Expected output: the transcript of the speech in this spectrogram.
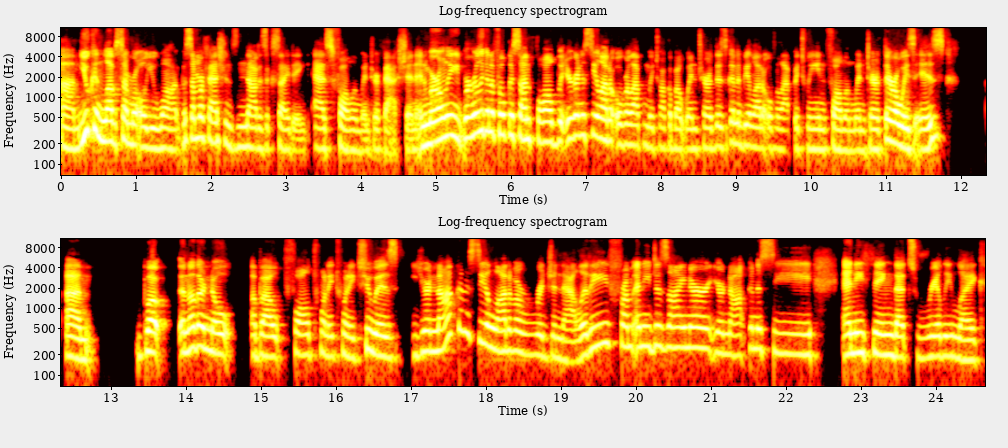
Um, you can love summer all you want, but summer fashion's not as exciting as fall and winter fashion. And we're only we're really going to focus on fall, but you're going to see a lot of overlap when we talk about winter. There's going to be a lot of overlap between fall and winter. There always is. Um, but another note about fall 2022 is you're not going to see a lot of originality from any designer. You're not going to see anything that's really like,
